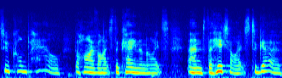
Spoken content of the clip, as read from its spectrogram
to compel the Hivites, the Canaanites, and the Hittites to go.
